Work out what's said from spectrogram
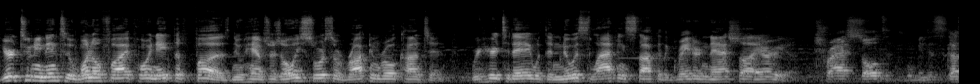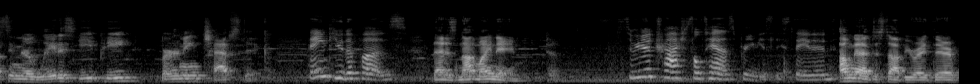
You're tuning in to 105.8 The Fuzz, New Hampshire's only source of rock and roll content. We're here today with the newest laughing stock of the greater Nashville area, Trash Sultans. We'll be discussing their latest EP, Burning Chapstick. Thank you, The Fuzz. That is not my name. Surya Trash Sultanas previously stated. I'm gonna have to stop you right there.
